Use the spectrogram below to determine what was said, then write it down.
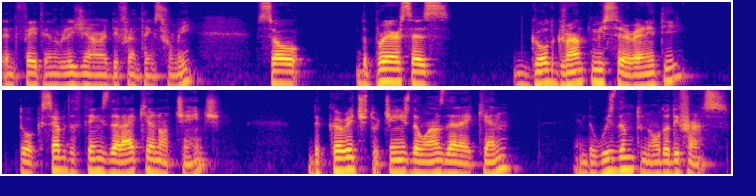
and faith and religion are different things for me. So the prayer says, God grant me serenity to accept the things that I cannot change, the courage to change the ones that I can, and the wisdom to know the difference.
